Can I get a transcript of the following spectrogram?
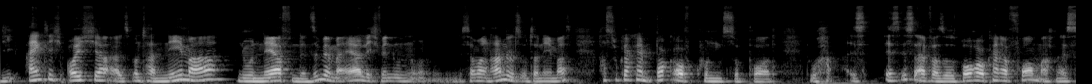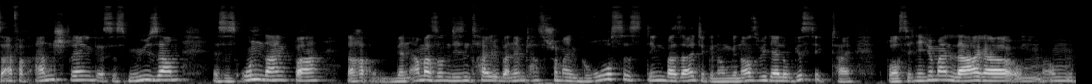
die eigentlich euch ja als Unternehmer nur nerven. Denn sind wir mal ehrlich, wenn du, ich sag mal, ein Handelsunternehmen hast, hast du gar keinen Bock auf Kundensupport. Du, es, es ist einfach so, es braucht auch keiner vormachen. Es ist einfach anstrengend, es ist mühsam, es ist undankbar. Wenn Amazon diesen Teil übernimmt, hast du schon mal ein großes Ding beiseite genommen, genauso wie der Logistikteil. Du brauchst dich nicht um ein Lager, um, um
